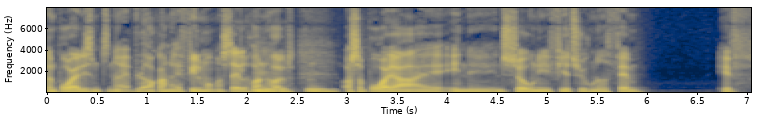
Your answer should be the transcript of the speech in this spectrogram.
den bruger jeg ligesom, når jeg vlogger, når jeg filmer mig selv håndholdt. Mm, mm. Og så bruger jeg øh, en, øh, en Sony 2405 f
